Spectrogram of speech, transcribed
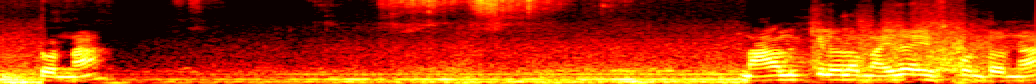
చూస్తున్నా నాలుగు కిలోల మైదా వేసుకుంటున్నా.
